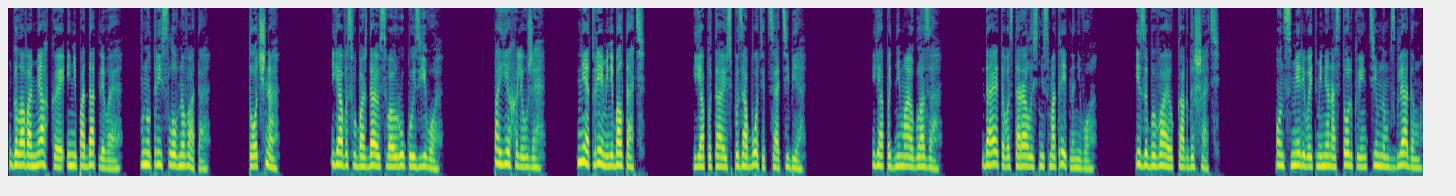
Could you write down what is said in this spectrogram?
Голова мягкая и неподатливая, внутри словно вата. «Точно?» Я высвобождаю свою руку из его. Поехали уже. Нет времени болтать. Я пытаюсь позаботиться о тебе. Я поднимаю глаза. До этого старалась не смотреть на него. И забываю, как дышать. Он смеривает меня настолько интимным взглядом,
